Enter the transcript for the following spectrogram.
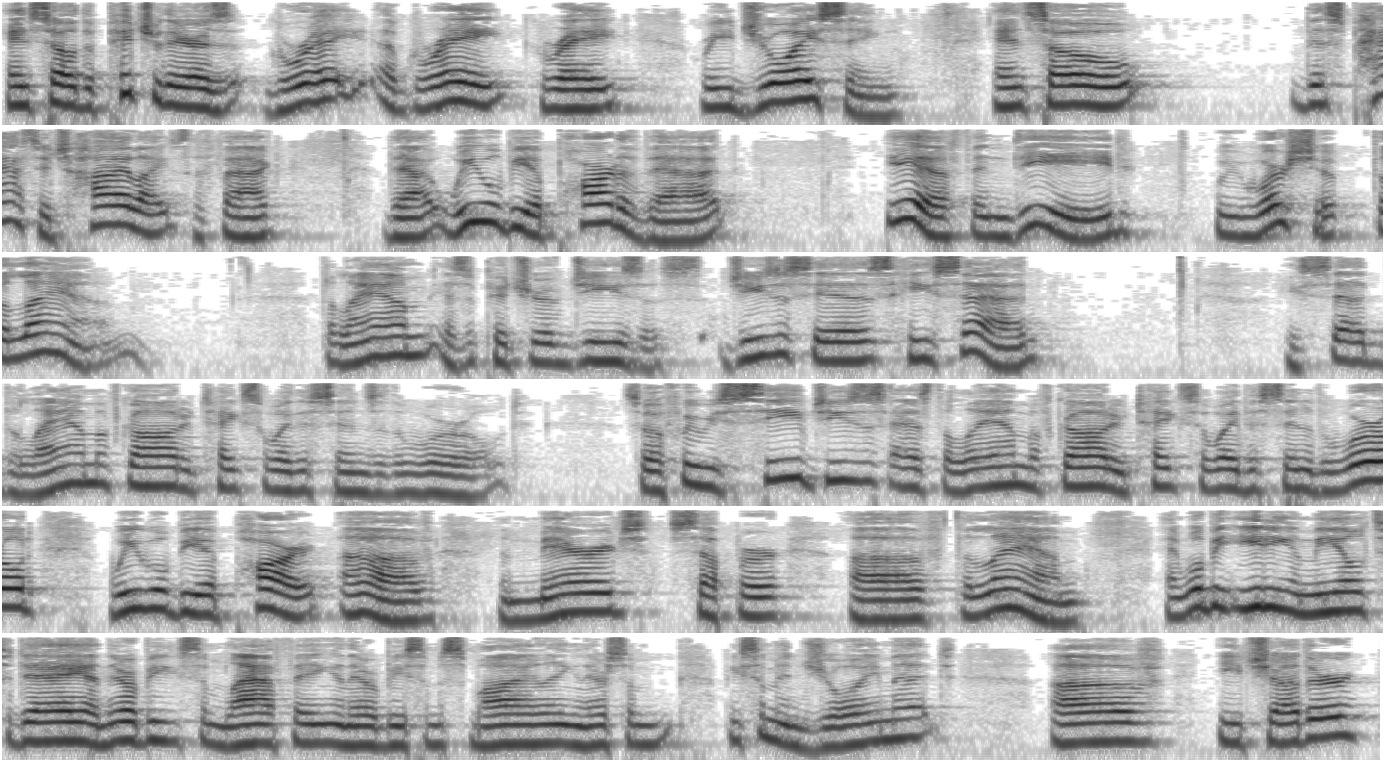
And so the picture there is great, a great, great rejoicing. And so this passage highlights the fact that we will be a part of that if indeed we worship the Lamb. The Lamb is a picture of Jesus. Jesus is, he said, he said, the Lamb of God who takes away the sins of the world. So if we receive Jesus as the Lamb of God who takes away the sin of the world, we will be a part of the marriage supper of the Lamb. And we'll be eating a meal today, and there will be some laughing, and there will be some smiling, and there'll some, be some enjoyment of each other.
